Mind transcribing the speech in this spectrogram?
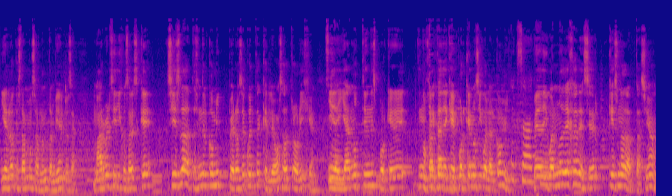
Y es lo que estamos hablando también. O sea, Marvel sí dijo, ¿sabes qué? Sí es la adaptación del cómic, pero hace cuenta que le vamos a dar otro origen. Sí. Y de ahí ya no tienes por qué enojarte de que por qué no es igual al cómic. Exacto. Pero igual no deja de ser que es una adaptación.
